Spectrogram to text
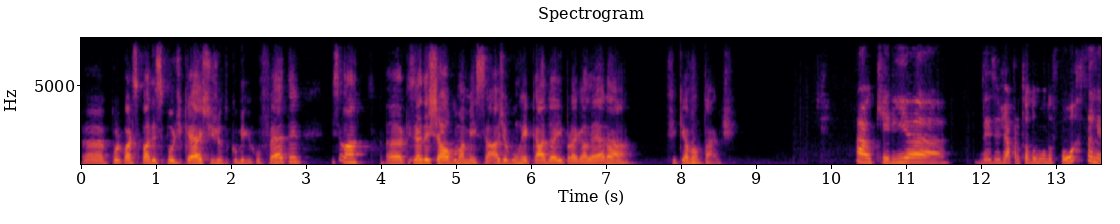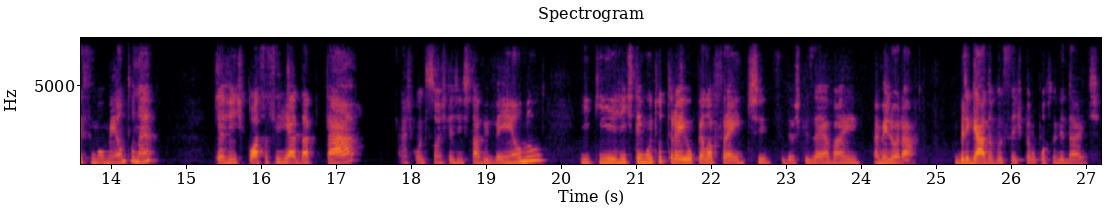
uh, por participar desse podcast junto comigo e com o Fetter. E sei lá, uh, quiser deixar alguma mensagem, algum recado aí para a galera, fique à vontade. Ah, eu queria desejar para todo mundo força nesse momento, né? Que a gente possa se readaptar às condições que a gente está vivendo e que a gente tem muito trail pela frente. Se Deus quiser, vai, vai melhorar. Obrigada a vocês pela oportunidade.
